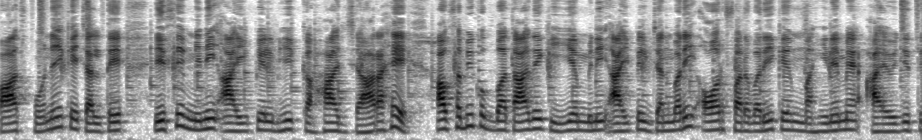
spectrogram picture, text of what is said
पास होने के चलते इसे मिनी आईपीएल भी कहा जा रहा है। आप सभी को बता दें कि ये मिनी आईपीएल जनवरी और फरवरी के महीने में आयोजित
